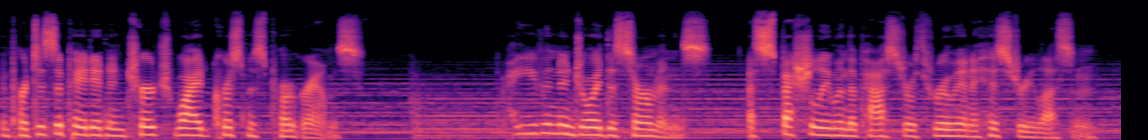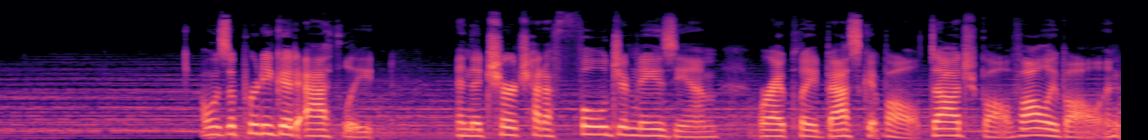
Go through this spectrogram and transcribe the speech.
and participated in church wide Christmas programs. I even enjoyed the sermons, especially when the pastor threw in a history lesson. I was a pretty good athlete, and the church had a full gymnasium where I played basketball, dodgeball, volleyball, and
